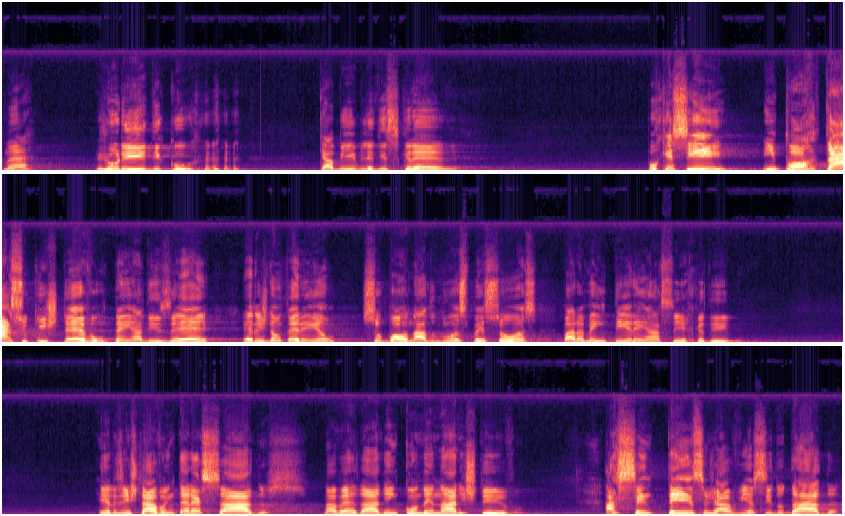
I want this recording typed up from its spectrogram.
né, jurídico que a Bíblia descreve. Porque se importasse o que Estevão tem a dizer, eles não teriam subornado duas pessoas para mentirem acerca dele. Eles estavam interessados, na verdade, em condenar Estevão. A sentença já havia sido dada.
